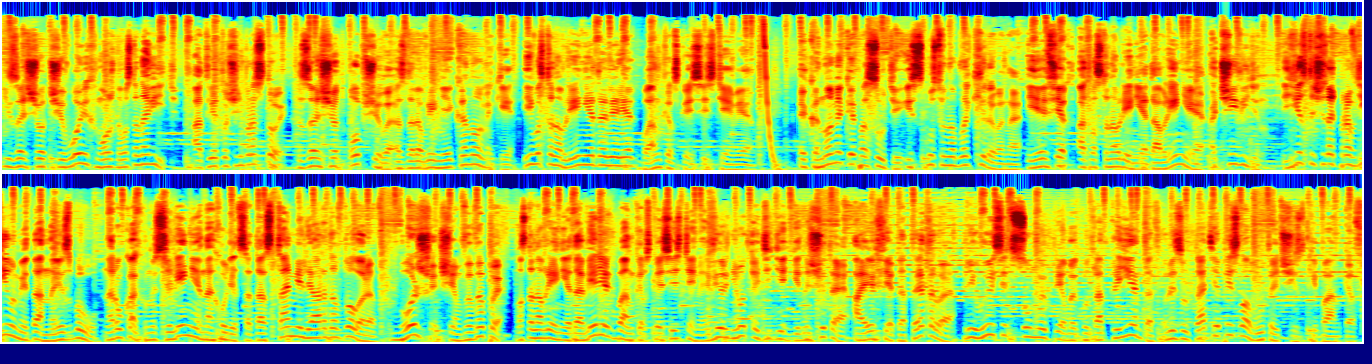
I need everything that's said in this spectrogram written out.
И за счет чего их можно восстановить? Ответ очень простой. За счет общего оздоровления экономики и восстановления доверия к банковской системе. Экономика, по сути, искусственно блокирована, и эффект от восстановления давления очевиден. Если считать правдивыми данные СБУ, на руках у населения находится до 100 миллиардов долларов, больше, чем ВВП. Восстановление доверия к банковской системе вернет эти деньги на счета, а эффект от этого превысит суммы прямых утрат клиентов в результате пресловутой чистки банков.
